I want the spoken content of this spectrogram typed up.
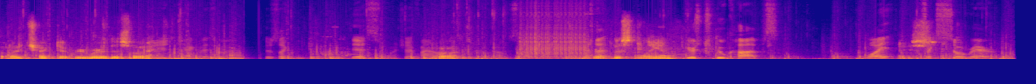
Thought I checked everywhere this I way. didn't check this way. There's like this, which I found. Wow. Um, this lamb. here's two cups. What? Nice. It's like so rare.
